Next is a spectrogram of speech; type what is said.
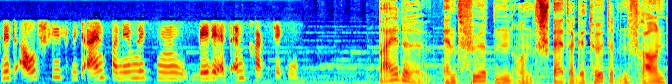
mit ausschließlich einvernehmlichen BDSM-Praktiken. Beide entführten und später getöteten Frauen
